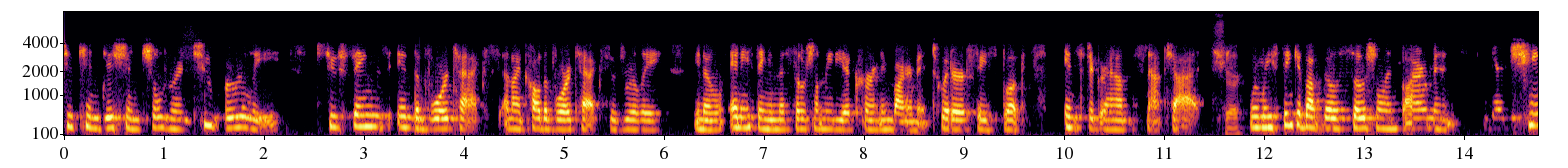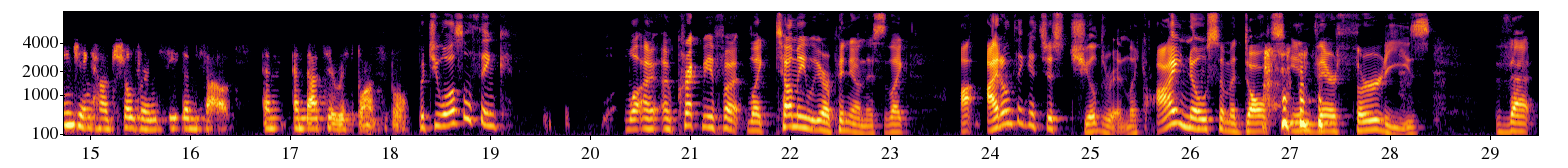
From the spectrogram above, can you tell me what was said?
to condition children too early to things in the vortex. And I call the vortex is really, you know, anything in the social media current environment Twitter, Facebook, Instagram, Snapchat. Sure. When we think about those social environments, they're changing how children see themselves. And, and that's irresponsible. But you also think, well, I, I, correct me if I like. Tell me your opinion on this. Like, I, I don't think it's just children. Like, I know some adults in their thirties that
